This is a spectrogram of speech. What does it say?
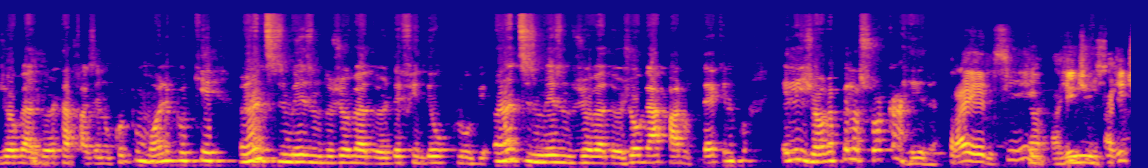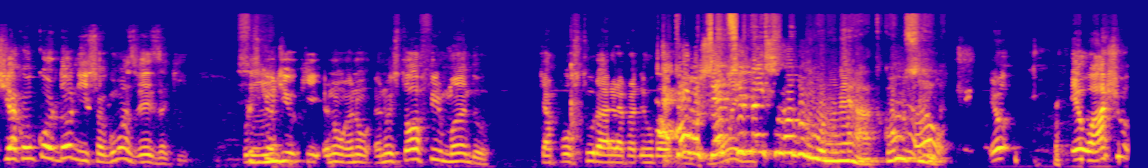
jogador está fazendo corpo mole, porque antes mesmo do jogador defender o clube, antes mesmo do jogador jogar para o técnico, ele joga pela sua carreira. Para ele, sim. Ah, A gente, isso. a gente já concordou nisso algumas vezes aqui. Por isso Sim. que eu digo que eu não, eu não, eu não estou afirmando que a postura era para derrubar É, como técnico, sempre, é você isso. está em cima do muro, né, Rato? Como Não, sempre. eu, eu, acho,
